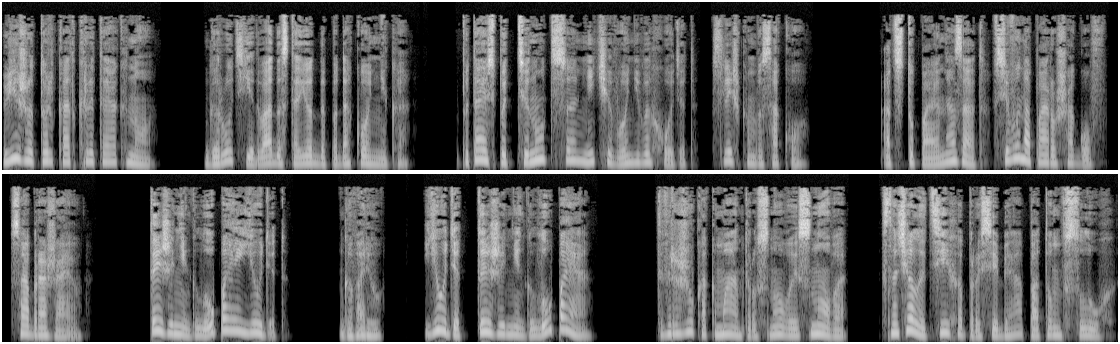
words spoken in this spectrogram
Вижу только открытое окно. Грудь едва достает до подоконника. Пытаюсь подтянуться, ничего не выходит. Слишком высоко. Отступаю назад, всего на пару шагов. Соображаю. «Ты же не глупая, Юдит?» Говорю. «Юдит, ты же не глупая?» Твержу как мантру снова и снова. Сначала тихо про себя, потом вслух.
